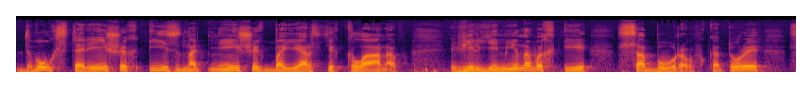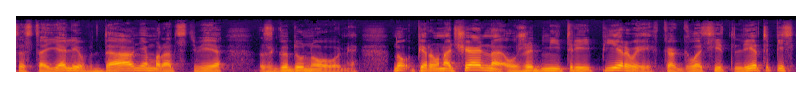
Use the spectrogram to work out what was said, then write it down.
двух старейших и знатнейших боярских кланов – Вильяминовых и Сабуров, которые состояли в давнем родстве с Годуновыми. Ну, первоначально Лжедмитрий I, как гласит летопись,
